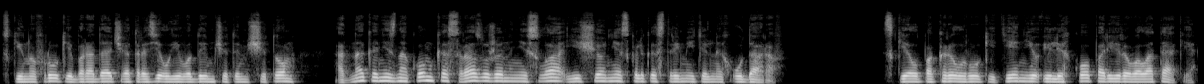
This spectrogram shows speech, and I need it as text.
Скинув руки, бородач отразил его дымчатым щитом, однако незнакомка сразу же нанесла еще несколько стремительных ударов. Скел покрыл руки тенью и легко парировал атаки.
